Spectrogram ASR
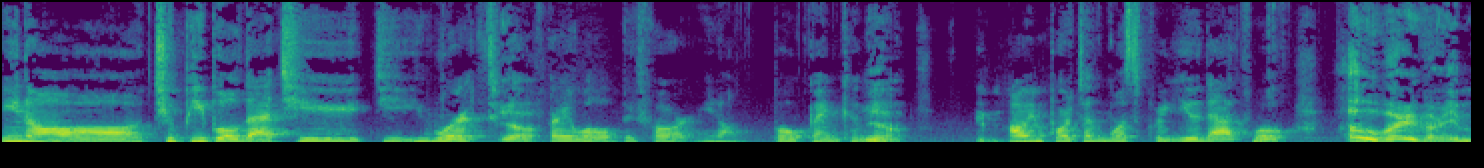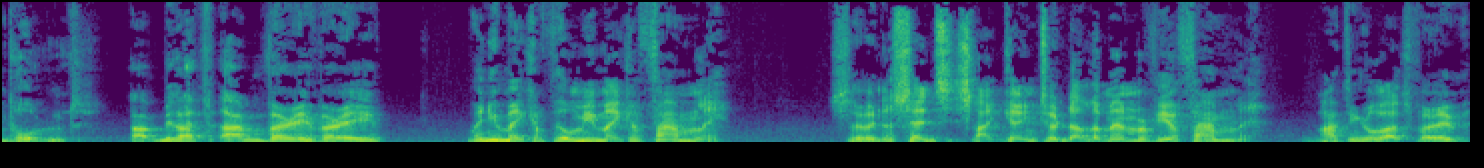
you know, two people that you you worked yeah. very well before, you know, Pope and. Yeah. How important was for you that? Well, oh, very, very important. I mean, I, I'm very, very. When you make a film, you make a family. So, in a sense, it's like going to another member of your family. I think all that's very.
